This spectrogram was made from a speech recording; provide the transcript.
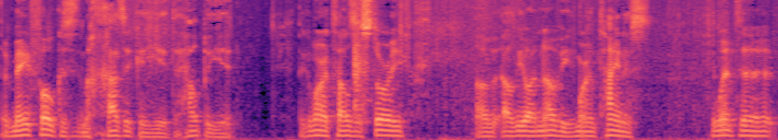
Their main focus is mechazik a yid, to help a yid. The Gemara tells the story of Eliyahu Navi, Gemara in Tainus. He went to,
